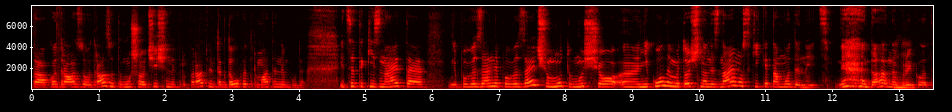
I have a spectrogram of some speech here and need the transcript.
так, одразу, одразу, тому що очищений препарат він так довго тримати не буде. І це такий, знаєте, повезе, не повезе. Чому? Тому що е, ніколи ми точно не знаємо, скільки там одиниць. да, наприклад,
